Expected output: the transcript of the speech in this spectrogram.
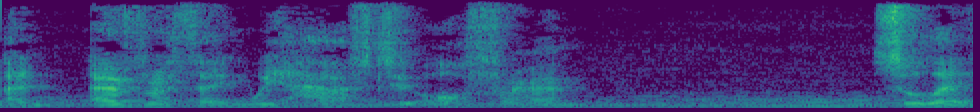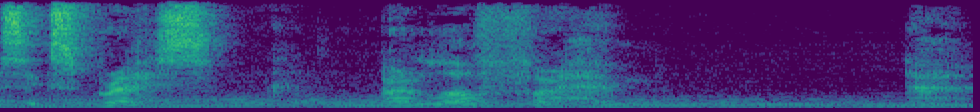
and everything we have to offer him. So let's express our love for him now.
